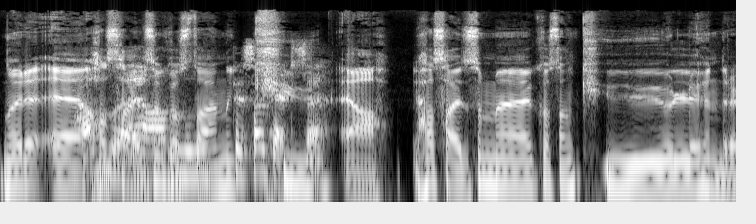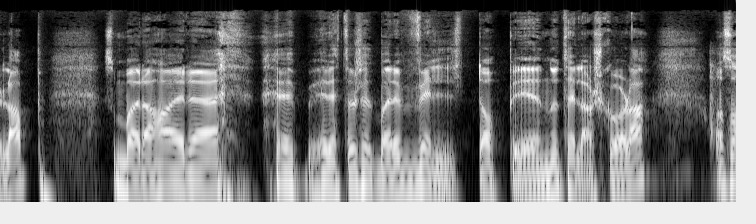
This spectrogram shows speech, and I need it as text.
Når eh, Han- Hazard som kosta en kul ja, Hazard som uh, en kul hundrelapp, som bare har eh, rett og slett bare velta oppi Nutella-skåla. Altså,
